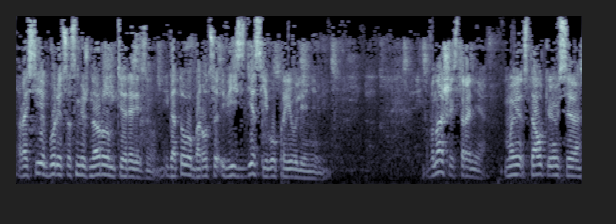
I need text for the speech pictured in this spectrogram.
Россия борется с международным терроризмом и готова бороться везде с его проявлениями. В нашей стране мы сталкиваемся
